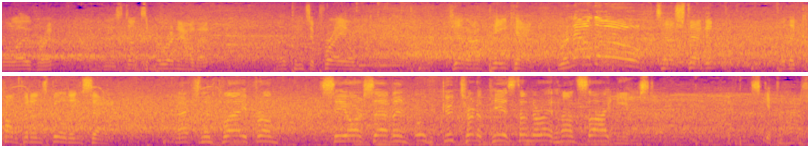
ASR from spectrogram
All over it. And he's done to Ronaldo. Hoping to prey on Gerard Piqué. Ronaldo! Ter Stegen for the confidence-building save. Excellent play from CR7. Oh, good turn of pace on the right-hand side. Iniesta. Skipper has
